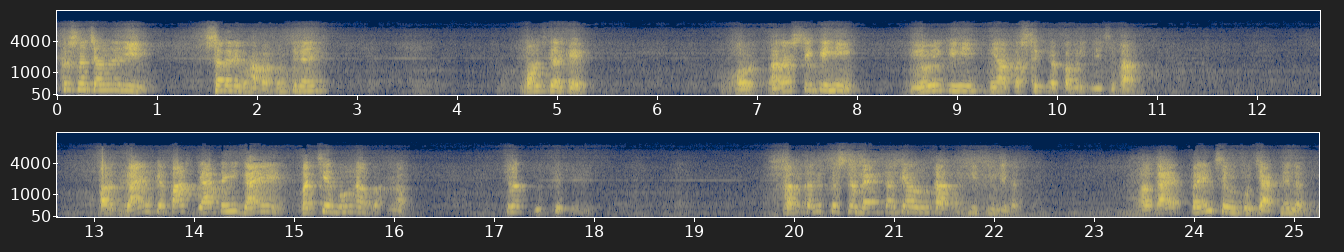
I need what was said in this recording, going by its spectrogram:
कृष्णचंद्र जी सवेरे वहाँ पर पहुँच गए। पहुँच करके रस्सी की ही, लोही की ही यहाँ पर सिर में पगड़ी जी से बात। और गाय के पास जाते ही गाय बच्चे हो ना, न तुरंत दूध देते हैं। कभी कभी कृष्ण बैठ करके और उनका दूध भी पीने लगते और गाय प्रेम से उनको चाटने लगती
